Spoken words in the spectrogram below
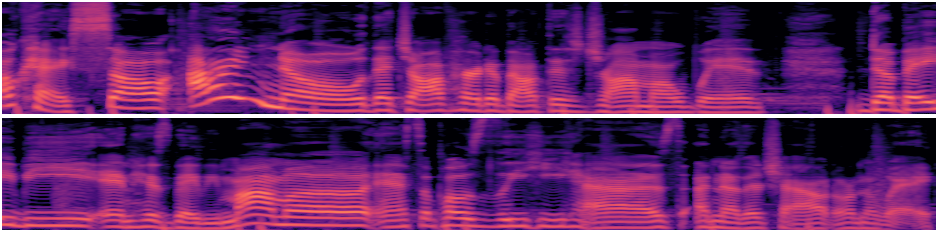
Okay, so I know that y'all have heard about this drama with DaBaby and his baby mama, and supposedly he has another child on the way.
